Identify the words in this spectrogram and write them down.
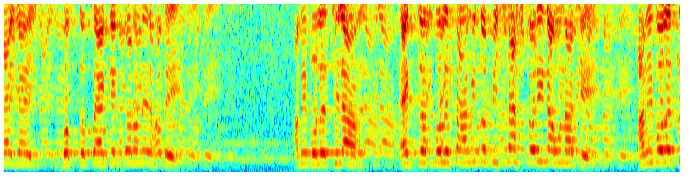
জায়গায় বক্তব্য এক এক ধরনের হবে। আমি বলেছিলাম, একজন বলেছে, আমি তো বিশ্বাস করি না উনাকে। আমি বলেছি,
